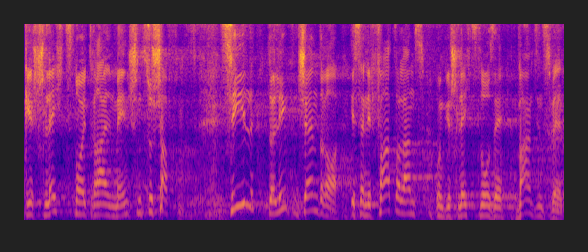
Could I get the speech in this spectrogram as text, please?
geschlechtsneutralen Menschen zu schaffen. Ziel der linken Genderer ist eine vaterlands- und geschlechtslose Wahnsinnswelt.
